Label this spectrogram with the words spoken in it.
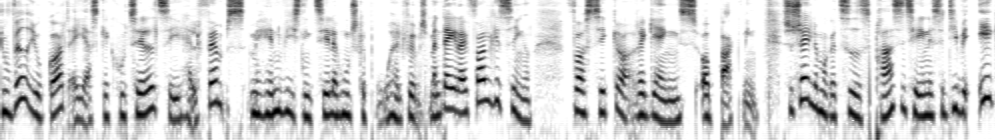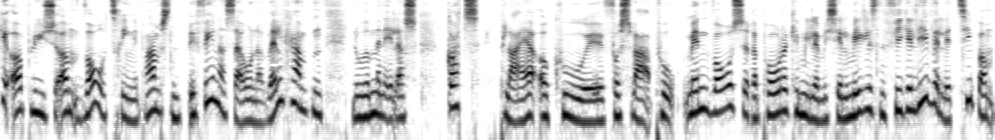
du ved jo godt, at jeg skal kunne tælle til 90 med henvisning til, at hun skal bruge 90 mandater i Folketinget for at sikre regeringens opbakning. Socialdemokratiets pressetjeneste de vil ikke oplyse om, hvor Trine Bramsen befinder sig under valgkampen, noget man ellers godt plejer at kunne øh, få svar på. Men vores reporter Camilla Michelle Mikkelsen fik alligevel et tip om,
